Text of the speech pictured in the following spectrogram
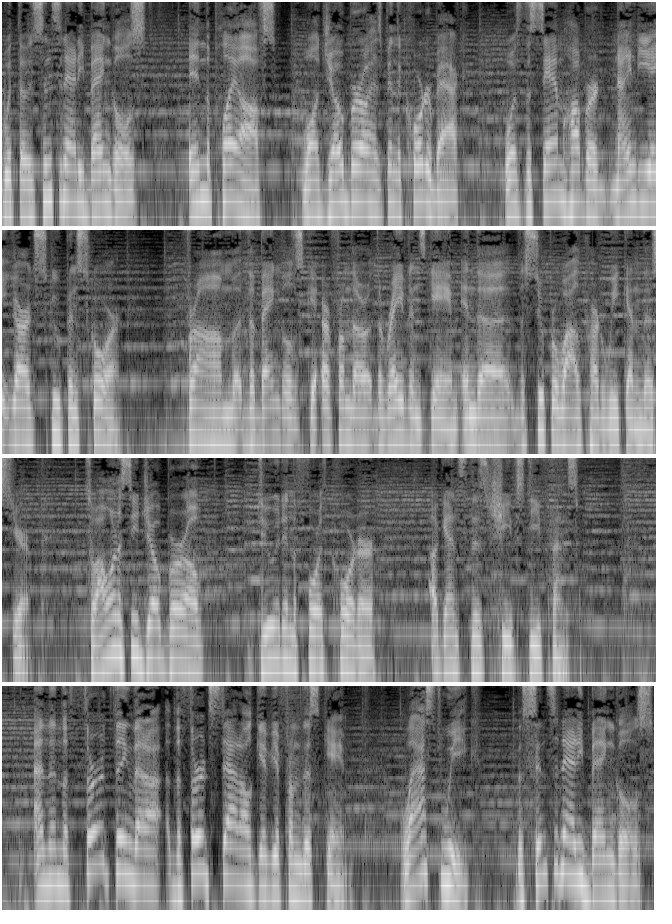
with the Cincinnati Bengals in the playoffs while Joe Burrow has been the quarterback was the Sam Hubbard 98 yard scoop and score from the Bengals or from the the Ravens game in the the Super Wild Card weekend this year. So I want to see Joe Burrow do it in the fourth quarter against this Chiefs defense. And then the third thing that I, the third stat I'll give you from this game. Last week, the Cincinnati Bengals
